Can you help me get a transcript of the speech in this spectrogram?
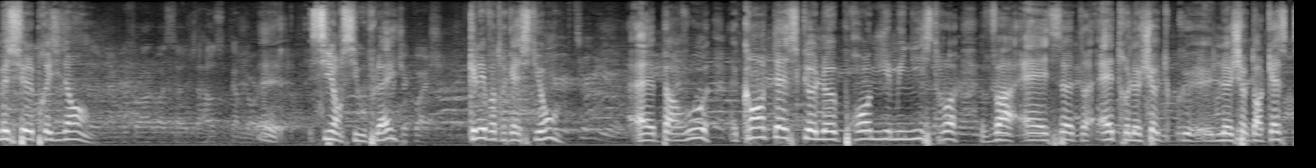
Monsieur le Président, silence s'il vous plaît, quelle est votre question? Euh, par vous, quand est-ce que le Premier ministre va être, le chef, d'orchestre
